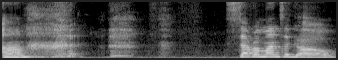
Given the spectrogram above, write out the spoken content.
um, several months ago,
